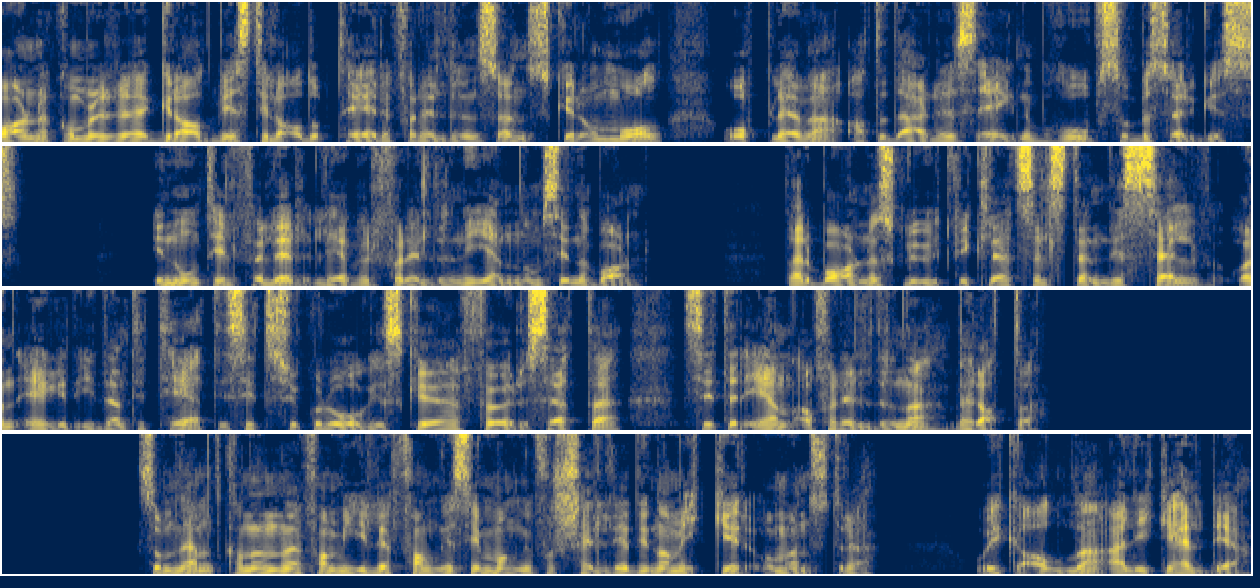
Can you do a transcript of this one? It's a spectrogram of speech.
Barnet kommer gradvis til å adoptere foreldrenes ønsker og mål og oppleve at det er deres egne behov som besørges. I noen tilfeller lever foreldrene gjennom sine barn. Der barnet skulle utvikle et selvstendig selv og en egen identitet i sitt psykologiske føresete, sitter en av foreldrene ved rattet. Som nevnt kan en familie fanges i mange forskjellige dynamikker og mønstre, og ikke alle er like heldige.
